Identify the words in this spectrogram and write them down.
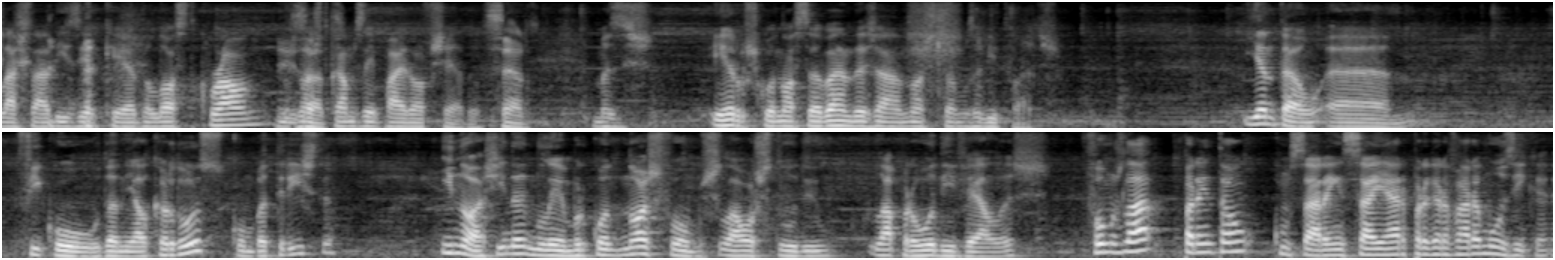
Lá está a dizer que é The Lost Crown, mas nós Exato. tocamos Empire of Shadows. Certo. Mas erros com a nossa banda já nós estamos habituados. E então ahm, ficou o Daniel Cardoso como baterista. E nós, ainda me lembro, quando nós fomos lá ao estúdio, lá para Odivelas, fomos lá para então começar a ensaiar para gravar a música.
